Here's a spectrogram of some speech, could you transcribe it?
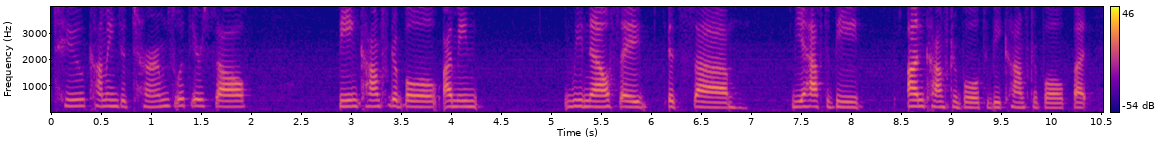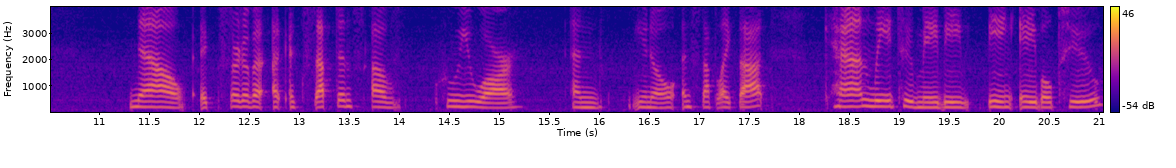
too coming to terms with yourself, being comfortable? I mean, we now say it's uh, you have to be uncomfortable to be comfortable, but now it's sort of an acceptance of who you are and you know and stuff like that can lead to maybe being able to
